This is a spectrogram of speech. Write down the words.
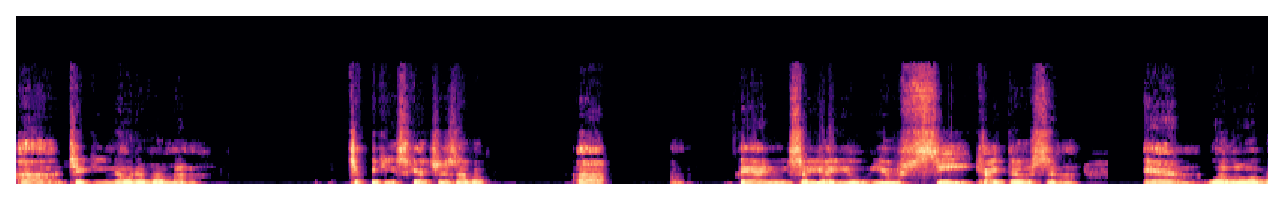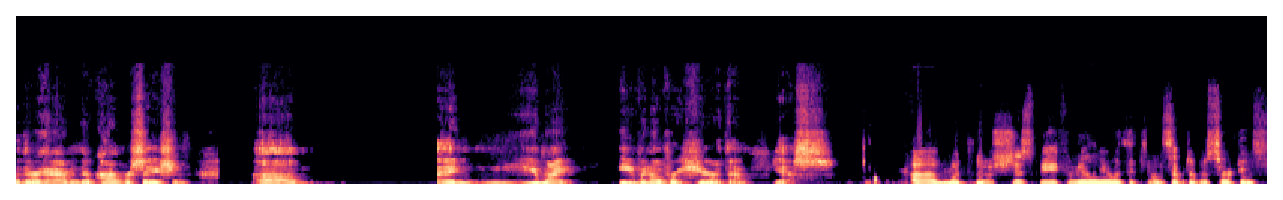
uh, taking note of him and taking sketches of him. Um, and so, yeah, you you see Kaitos and and Willow over there having their conversation. Um, and you might even overhear them. Yes. Um, would Lucius be familiar with the concept of a circus?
